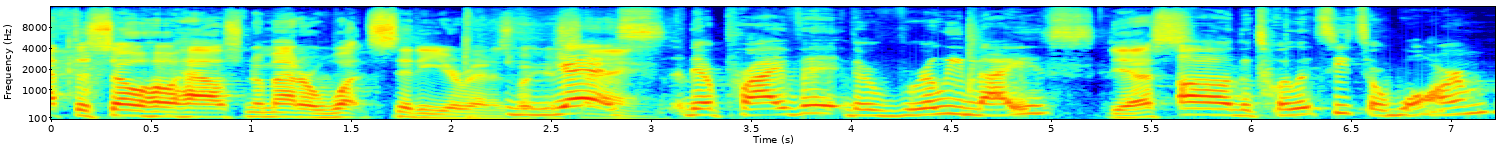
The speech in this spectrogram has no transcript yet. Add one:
at the Soho House no matter what city you're in, is what you're Yes, saying. Yes, they're private. They're really nice. Yes. Uh, the toilet seats are warm.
